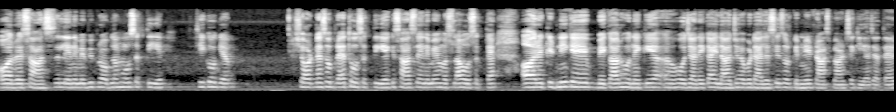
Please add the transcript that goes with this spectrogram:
और सांस लेने में भी प्रॉब्लम हो सकती है, ठीक हो गया? शॉर्टनेस ऑफ़ ब्रेथ हो सकती है कि सांस लेने में मसला हो सकता है और किडनी के बेकार होने के, हो जाने का इलाज जो है वो डायलिसिस और किडनी ट्रांसप्लांट से किया जाता है।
